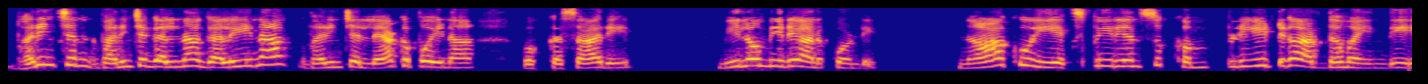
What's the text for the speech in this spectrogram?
భరించ భరించగలిగినా గలిగినా భరించలేకపోయినా ఒక్కసారి మీలో మీరే అనుకోండి. నాకు ఈ ఎక్స్పీరియన్స్ కంప్లీట్గా అర్థమైంది.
